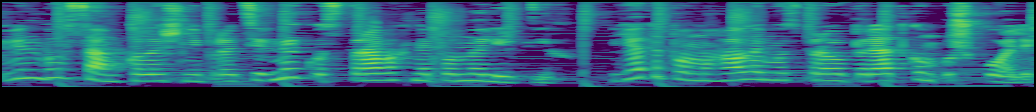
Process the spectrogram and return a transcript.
Він був сам колишній працівник у справах неповнолітніх. Я допомагала йому з правопорядком у школі.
